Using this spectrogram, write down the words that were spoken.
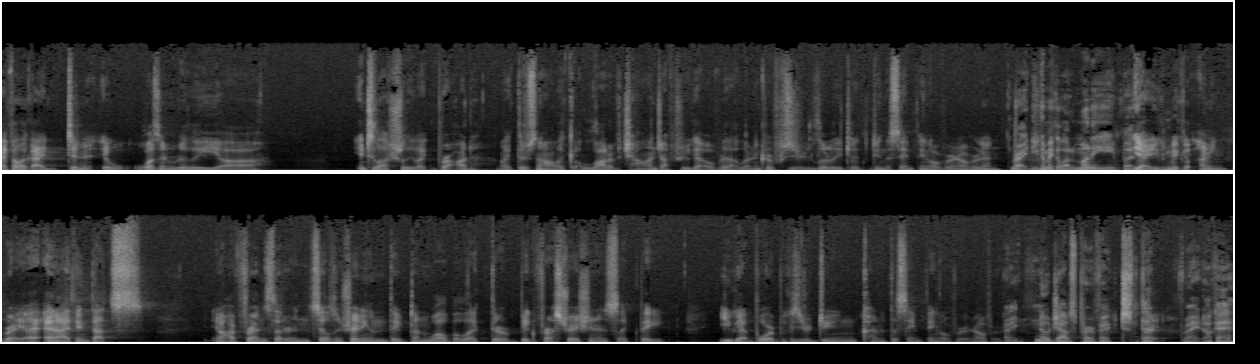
I felt like I didn't. It wasn't really uh, intellectually like broad. Like there's not like a lot of challenge after you get over that learning curve because you're literally doing the same thing over and over again. Right. You can make a lot of money, but Yeah, you can make. I mean, right, and I think that's. You know, I have friends that are in sales and trading and they've done well, but like their big frustration is like they, you get bored because you're doing kind of the same thing over and over. Again. right. No job's perfect. That, right. Okay.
